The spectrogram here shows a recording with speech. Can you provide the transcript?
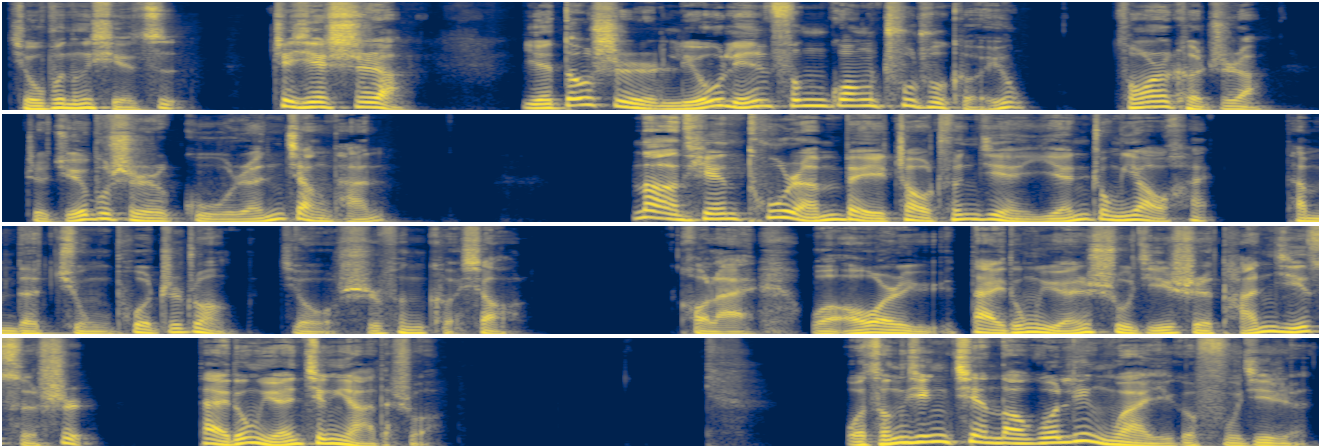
就不能写字。这些诗啊，也都是流连风光，处处可用。从而可知啊，这绝不是古人讲谈。那天突然被赵春健严重要害，他们的窘迫之状就十分可笑了。后来我偶尔与戴东原庶吉士谈及此事，戴东原惊讶地说。我曾经见到过另外一个伏击人，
